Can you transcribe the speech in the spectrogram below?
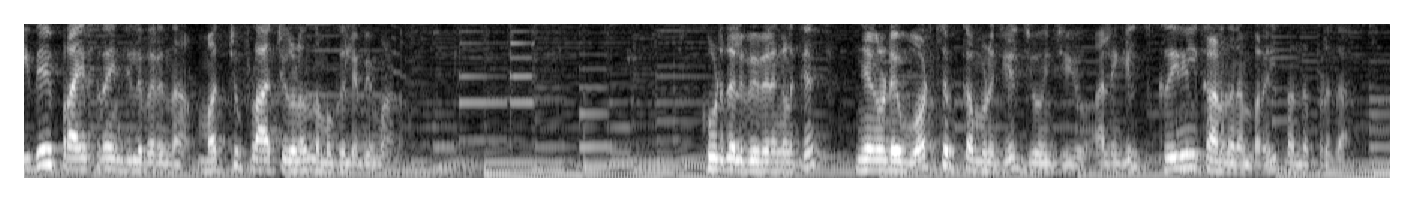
ഇതേ പ്രൈസ് റേഞ്ചിൽ വരുന്ന മറ്റു ഫ്ളാറ്റുകളും നമുക്ക് ലഭ്യമാണ്. കൂടുതൽ വിവരങ്ങൾക്ക് ഞങ്ങളുടെ വാട്സ്ആപ്പ് കമ്മ്യൂണിറ്റിയിൽ ജോയിൻ ചെയ്യൂ അല്ലെങ്കിൽ സ്ക്രീനിൽ കാണുന്ന നമ്പറിൽ ബന്ധപ്പെടുക.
